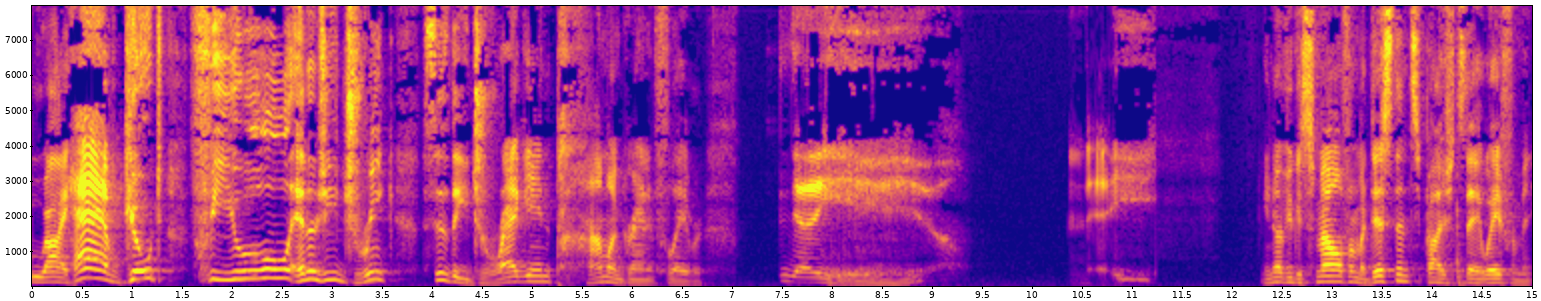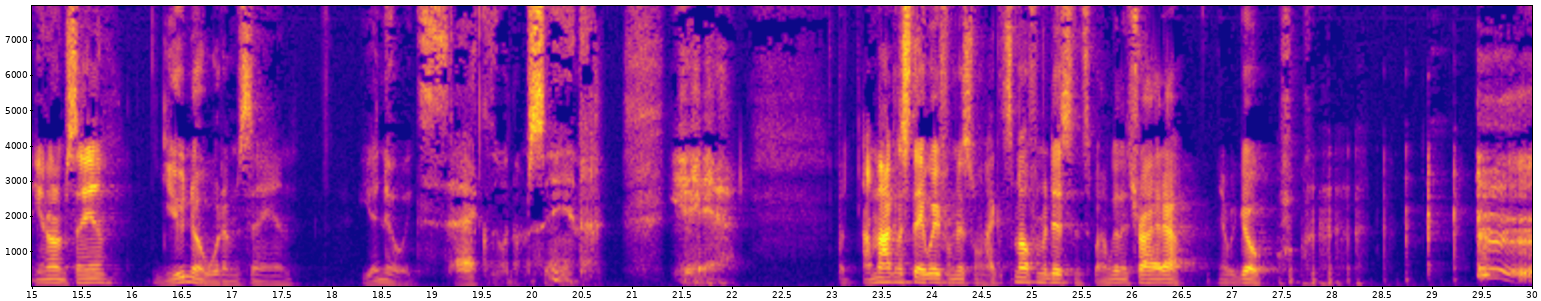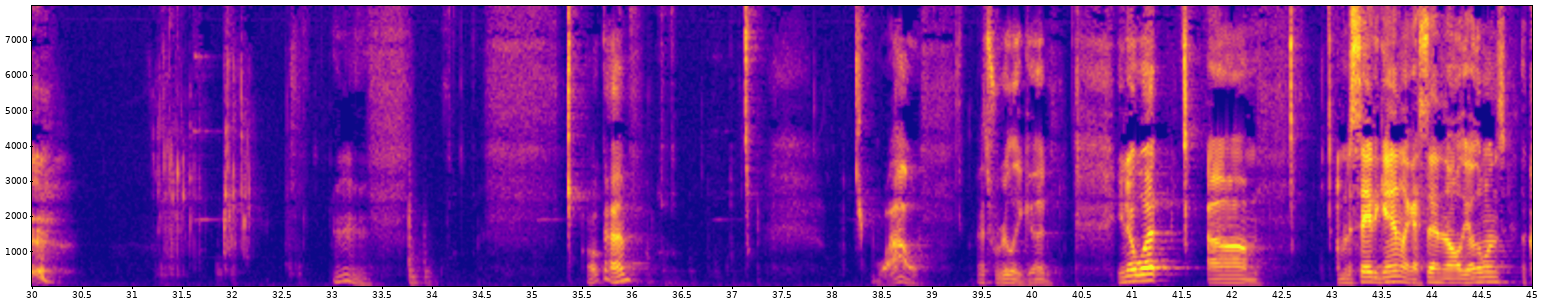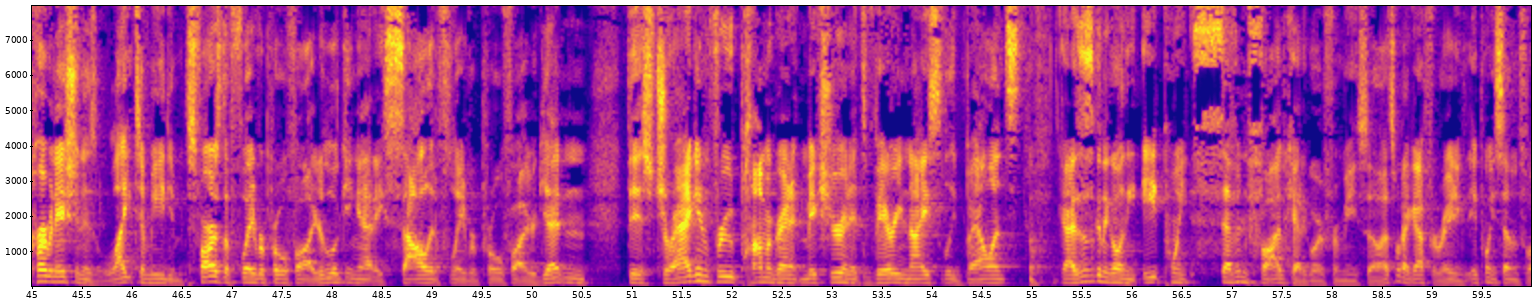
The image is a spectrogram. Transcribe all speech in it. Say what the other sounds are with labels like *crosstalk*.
I have Goat Fuel Energy Drink. This is the Dragon Pomegranate flavor. You know, if you could smell from a distance, you probably should stay away from it. You know what I'm saying? You know what I'm saying. You know exactly what I'm saying. Yeah. But I'm not going to stay away from this one. I can smell from a distance, but I'm going to try it out. Here we go. *laughs* Hmm. Okay. Wow. That's really good. You know what? Um, I'm going to say it again, like I said in all the other ones. The carbonation is light to medium. As far as the flavor profile, you're looking at a solid flavor profile. You're getting this dragon fruit pomegranate mixture, and it's very nicely balanced. Guys, this is going to go in the 8.75 category for me. So that's what I got for ratings, 8.75.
